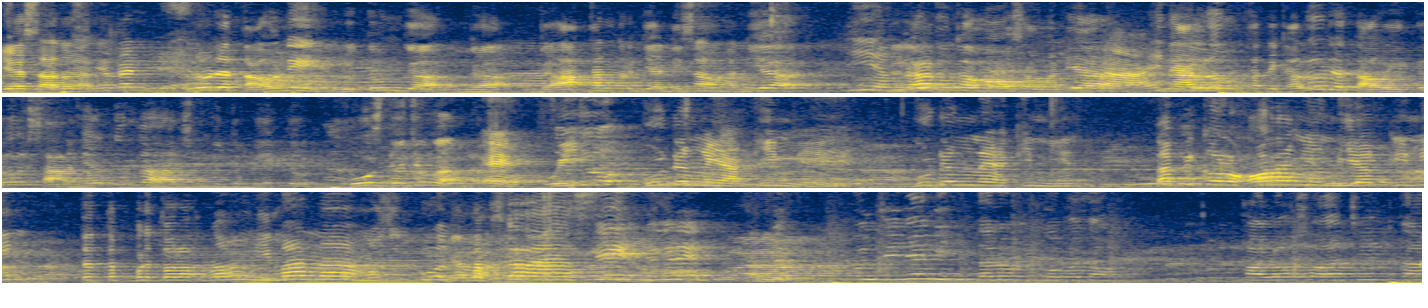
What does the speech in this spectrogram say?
ya seharusnya kan lu udah tahu nih lu tuh nggak nggak nggak akan terjadi sama dia Iya, dan lu tuh nggak mau sama dia Nah, nah, lu ketika lu udah tahu itu seharusnya tuh nggak harus menutup itu lu setuju nggak Eh, Wi, gue udah ngeyakinin, gue udah ngeyakinin. Tapi kalau orang yang diyakinin tetap bertolak belakang gimana? Maksud gue tetap keras. Nih, dengerin. Kuncinya nih, taruh gue potong. Kalau soal cinta,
